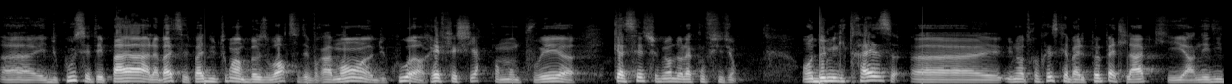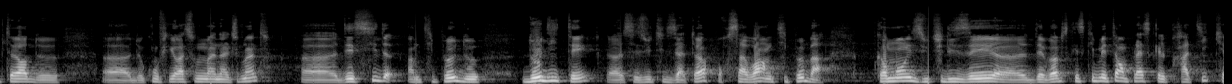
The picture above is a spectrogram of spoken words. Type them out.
Euh, et du coup, c'était pas à la base, c'était pas du tout un buzzword, c'était vraiment euh, du coup réfléchir comment on pouvait euh, casser ce mur de la confusion. En 2013, une entreprise qui s'appelle Puppet Lab, qui est un éditeur de, configuration de management, décide un petit peu d'auditer ses utilisateurs pour savoir un petit peu bah, comment ils utilisaient DevOps, qu'est-ce qu'ils mettaient en place, quelles pratiques,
